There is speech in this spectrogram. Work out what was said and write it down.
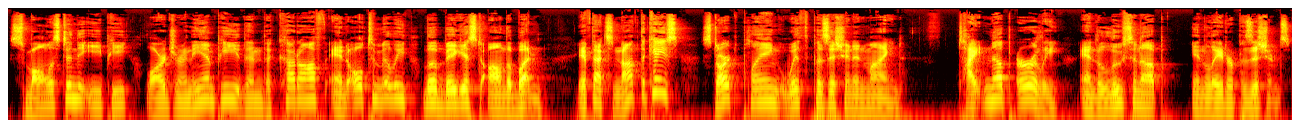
smallest in the EP, larger in the MP, then the cutoff, and ultimately the biggest on the button. If that's not the case, start playing with position in mind. Tighten up early and loosen up in later positions.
